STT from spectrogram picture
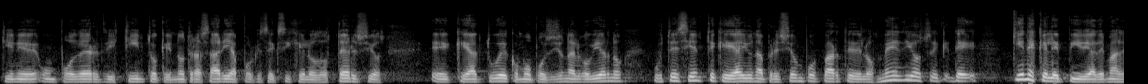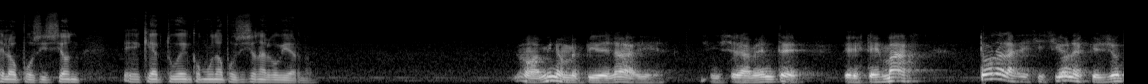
tiene un poder distinto que en otras áreas porque se exige los dos tercios, eh, que actúe como oposición al gobierno, ¿usted siente que hay una presión por parte de los medios? De, ¿Quién es que le pide, además de la oposición, eh, que actúen como una oposición al gobierno? No, a mí no me pide nadie, sinceramente. Este, es más, todas las decisiones que yo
